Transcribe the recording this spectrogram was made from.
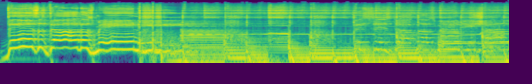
This is Douglas Mini. This is Douglas Mini. Sha-la-la-la-la-la.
